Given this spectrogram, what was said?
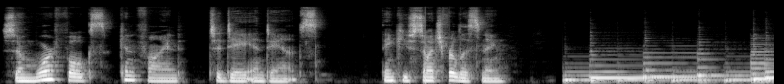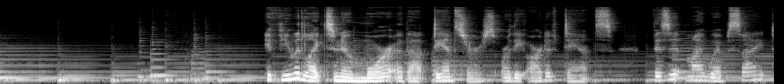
so more folks can find Today in Dance. Thank you so much for listening. If you would like to know more about dancers or the art of dance, visit my website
